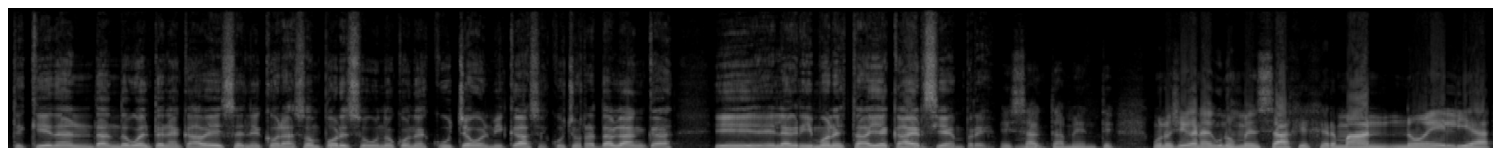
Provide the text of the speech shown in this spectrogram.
te quedan dando vuelta en la cabeza, en el corazón? Por eso uno cuando escucha, o en mi caso, escucho Rata Blanca y el lagrimón está ahí a caer siempre. Exactamente. Bueno, llegan algunos mensajes. Germán, Noelia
